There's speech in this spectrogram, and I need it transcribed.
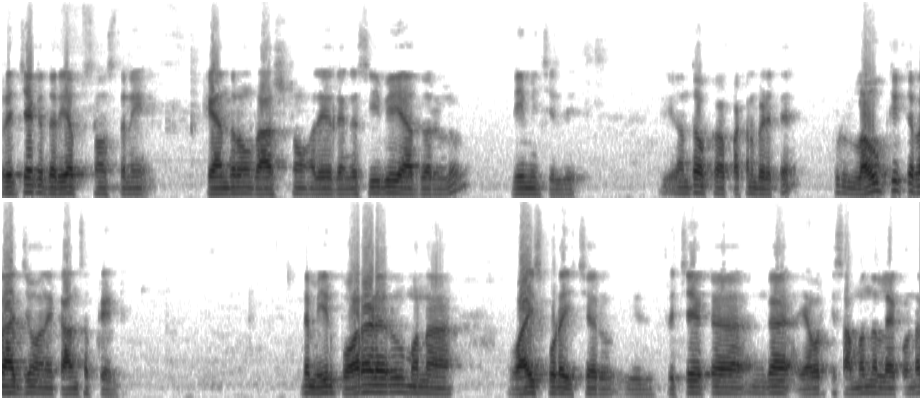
ప్రత్యేక దర్యాప్తు సంస్థని కేంద్రం రాష్ట్రం అదేవిధంగా సిబిఐ ఆధ్వర్యంలో నియమించింది. ఇదంతా ఒక పక్కన పెడితే ఇప్పుడు లౌకిక రాజ్యం అనే కాన్సెప్ట్ ఏంటి? అంటే మీరు పోరాడారు మొన్న వాయిస్ కూడా ఇచ్చారు. ఇది ప్రత్యేకంగా ఎవరికి సంబంధం లేకుండా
